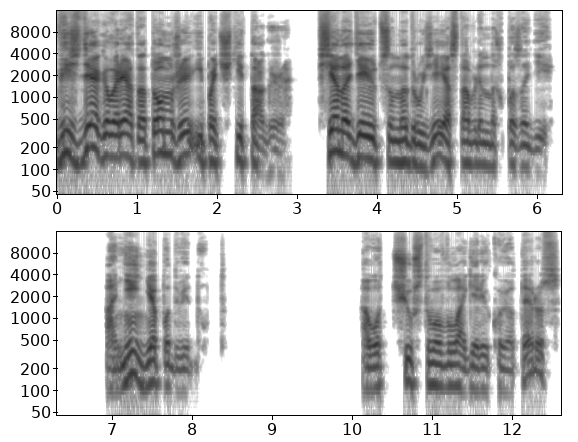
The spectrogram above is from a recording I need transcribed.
Везде говорят о том же и почти так же. Все надеются на друзей, оставленных позади. Они не подведут. А вот чувства в лагере Койотерос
